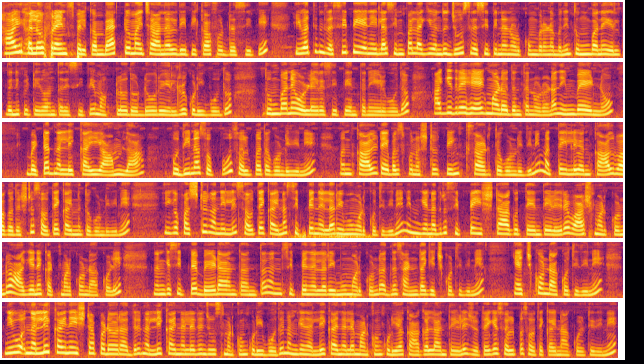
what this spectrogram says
Hi hello friends welcome back to my channel Deepika food recipe ಇವತ್ತಿನ recipe ಏನಿಲ್ಲ ಸಿಂಪಲ್ಲಾಗಿ ಒಂದು ಜ್ಯೂಸ್ ರೆಸಿಪಿನ ನೋಡ್ಕೊಂಬರೋಣ ಬನ್ನಿ. ತುಂಬಾ ಹೆಲ್ತ್ ಬೆನಿಫಿಟ್ ಇರುವಂಥ ರೆಸಿಪಿ ಮಕ್ಕಳು ದೊಡ್ಡವರು ಎಲ್ಲರೂ ಕುಡಿಬೋದು. ತುಂಬಾ ಒಳ್ಳೆಯ ರೆಸಿಪಿ ಅಂತಲೇ ಹೇಳ್ಬೋದು. ಹಾಗಿದ್ರೆ ಹೇಗೆ ಮಾಡೋದಂತ ನೋಡೋಣ. ನಿಂಬೆಹಣ್ಣು, ಬೆಟ್ಟದ ನಲ್ಲಿಕಾಯಿ, ಆಮ್ಲ ಪುದೀನ ಸೊಪ್ಪು ಸ್ವಲ್ಪ ತೊಗೊಂಡಿದ್ದೀನಿ. ಒಂದು ಕಾಲು ಟೇಬಲ್ ಸ್ಪೂನ್ ಅಷ್ಟು ಪಿಂಕ್ ಸಾಲ್ಟ್ ತೊಗೊಂಡಿದ್ದೀನಿ. ಮತ್ತು ಇಲ್ಲಿ ಒಂದು ಕಾಲು ಭಾಗದಷ್ಟು ಸೌತೆಕಾಯಿನ ತೊಗೊಂಡಿದ್ದೀನಿ. ಈಗ ಫಸ್ಟು ನಾನಿಲ್ಲಿ ಸೌತೆಕಾಯಿನ ಸಿಪ್ಪೆನೆಲ್ಲ ರಿಮೂವ್ ಮಾಡ್ಕೊತಿದ್ದೀನಿ. ನಿಮಗೇನಾದರೂ ಸಿಪ್ಪೆ ಇಷ್ಟ ಆಗುತ್ತೆ ಅಂತ ಹೇಳಿದರೆ ವಾಶ್ ಮಾಡಿಕೊಂಡು ಹಾಗೇ ಕಟ್ ಮಾಡ್ಕೊಂಡು ಹಾಕ್ಕೊಳ್ಳಿ ನನಗೆ ಸಿಪ್ಪೆ ಬೇಡ ಅಂತ ಅಂತ ನಾನು ಸಿಪ್ಪೆನೆಲ್ಲ ರಿಮೂವ್ ಮಾಡಿಕೊಂಡು ಅದನ್ನ ಸಣ್ಣದಾಗಿ ಹೆಚ್ಕೊತಿದ್ದೀನಿ. ಹೆಚ್ಕೊಂಡು ಹಾಕೋತಿದ್ದೀನಿ. ನೀವು ನಲ್ಲಿಕಾಯಿನೇ ಇಷ್ಟಪಡೋರಾದರೆ ನಲ್ಲಿಕಾಯಿನಲ್ಲೇ ಜ್ಯೂಸ್ ಮಾಡ್ಕೊಂಡು ಕುಡಿಬೋದು. ನಮಗೆ ನಲ್ಲಿಕಾಯಿನಲ್ಲೇ ಮಾಡ್ಕೊಂಡು ಕುಡಿಯೋಕ್ಕಾಗಲ್ಲ ಅಂತ ಹೇಳಿ ಜೊತೆಗೆ ಸ್ವಲ್ಪ ಸೌತೆಕಾಯಿನ ಹಾಕ್ಕೊಳ್ತಿದ್ದೀನಿ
